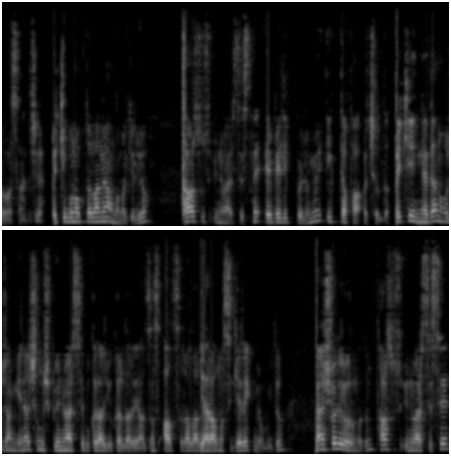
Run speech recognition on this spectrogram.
var sadece. Peki bu noktalar ne anlama geliyor? Tarsus Üniversitesi'ne ebelik bölümü ilk defa açıldı. Peki neden hocam yeni açılmış bir üniversite bu kadar yukarılara yazdınız? Alt sıralar yer alması gerekmiyor muydu? Ben şöyle yorumladım. Tarsus Üniversitesi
